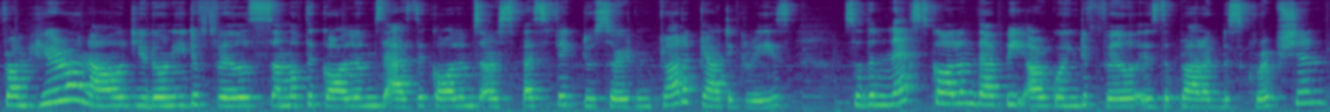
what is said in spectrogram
From here on out, you don't need to fill some of the columns as the columns are specific to certain product categories. So the next column that we are going to fill is the product description.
